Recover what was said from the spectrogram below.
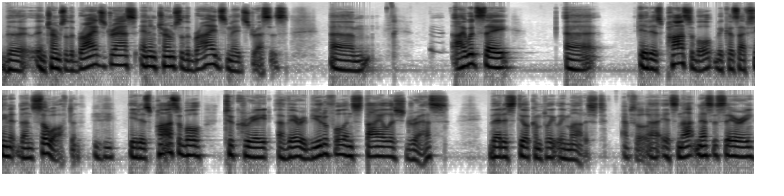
the in terms of the bride's dress and in terms of the bridesmaids' dresses. Um, I would say uh, it is possible because I've seen it done so often. It is possible to create a very beautiful and stylish dress that is still completely modest. Absolutely. Uh, it's not necessary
